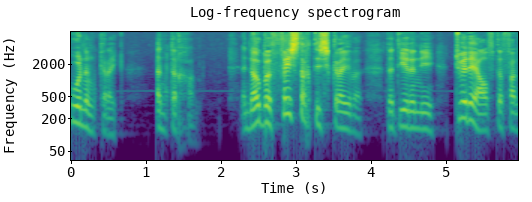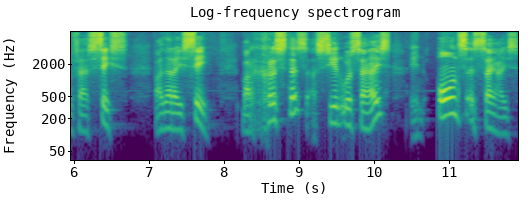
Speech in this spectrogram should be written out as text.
koninkryk in te gaan. En nou bevestig die skrywer dit hier in die tweede helfte van vers 6 wanneer hy sê: "Maar Christus as seun oor sy huis en ons is sy huis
